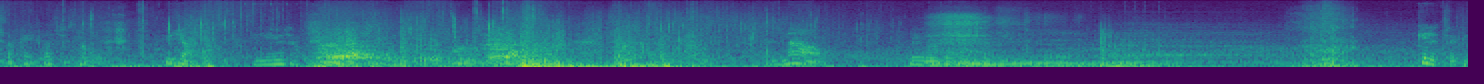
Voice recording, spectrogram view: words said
Is okay. Let's just go. You jump. You jump. And now we will get this. Kill it, Trico.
